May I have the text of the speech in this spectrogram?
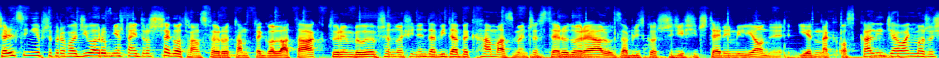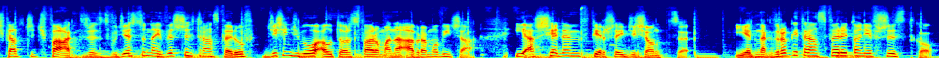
Chelsea nie przeprowadziła również najdroższego transferu tamtego lata, którym były przenosiny Davida Beckhama z Manchesteru do Realu za blisko 34 miliony. Jednak o skali działań może świadczyć fakt, że z 20 najwyższych transferów 10 było autorstwa Romana Abramowicza i aż 7 w pierwszej dziesiątce. Jednak drogie transfery to nie wszystko.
